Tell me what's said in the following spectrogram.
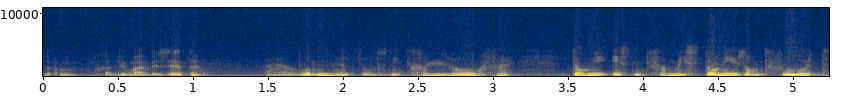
Zo, gaat u maar weer zitten. Waarom wilt u ons niet geloven? Tony is niet vermist, Tony is ontvoerd.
